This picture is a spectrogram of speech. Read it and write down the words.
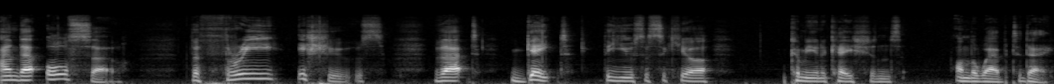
And they're also the three issues that gate the use of secure communications on the web today.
